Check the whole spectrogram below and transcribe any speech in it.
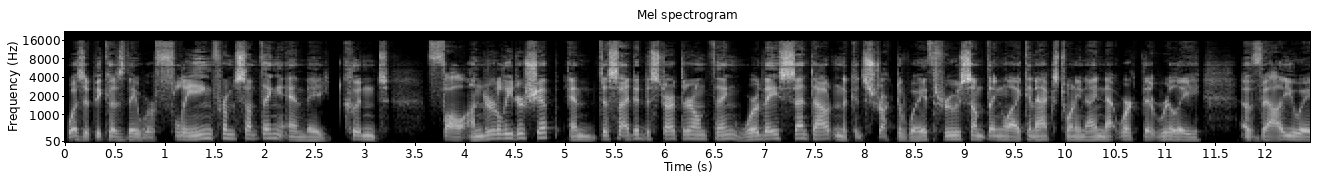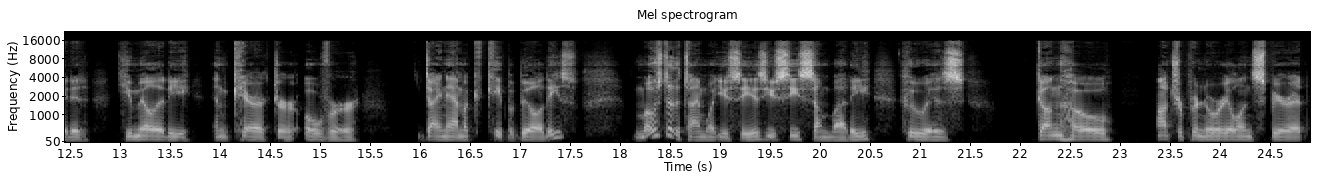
Was it because they were fleeing from something and they couldn't fall under leadership and decided to start their own thing? Were they sent out in a constructive way through something like an Acts 29 network that really evaluated humility and character over dynamic capabilities? Most of the time, what you see is you see somebody who is gung ho, entrepreneurial in spirit,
